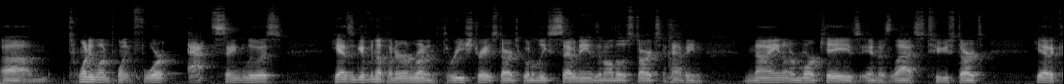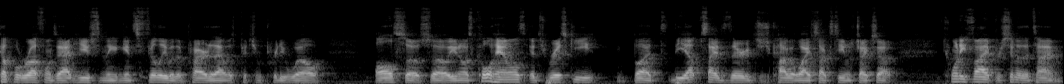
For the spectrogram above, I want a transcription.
um, 21.4 at St. Louis. He hasn't given up an earned run in three straight starts, going at least seven innings in all those starts, and having nine or more Ks in his last two starts. He had a couple rough ones at Houston against Philly, but then prior to that was pitching pretty well also. So, you know, it's Cole Hamels. It's risky, but the upside's there against the Chicago White Sox team, strikes out 25% of the time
